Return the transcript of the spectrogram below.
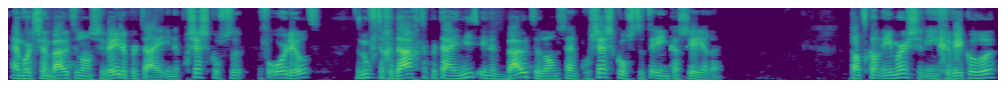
en wordt zijn buitenlandse wederpartij in de proceskosten veroordeeld, dan hoeft de gedaagde partij niet in het buitenland zijn proceskosten te incasseren. Dat kan immers een ingewikkelde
